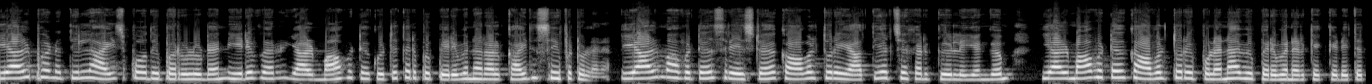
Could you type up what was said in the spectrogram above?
யாழ்ப்பாணத்தில் ஐஸ் போதைப் பொருளுடன் இருவர் யாழ் மாவட்ட குற்றத்தடுப்பு பிரிவினரால் கைது செய்யப்பட்டுள்ளனர். யாழ் மாவட்ட சிரேஷ்ட காவல்துறை அத்தியட்சகர் கீழ் இயங்கும் யாழ் மாவட்ட காவல்துறை புலனாய்வு பிரிவினருக்கு கிடைத்த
